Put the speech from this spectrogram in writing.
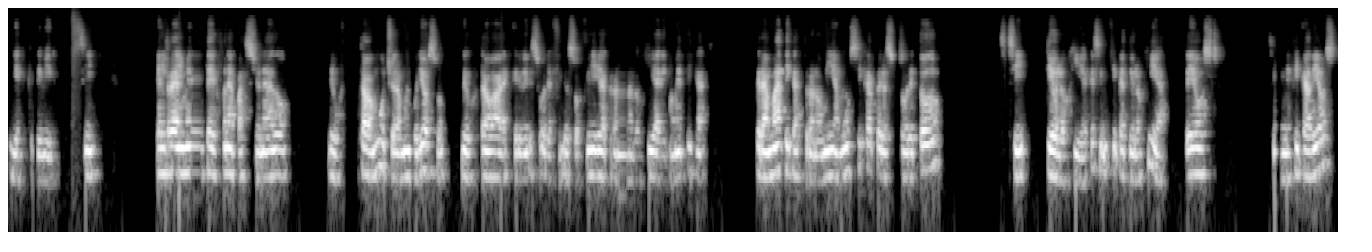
y escribir. ¿sí? Él realmente fue un apasionado, le gustaba mucho, era muy curioso, le gustaba escribir sobre filosofía, cronología, aritmética, gramática, astronomía, música, pero sobre todo, sí, teología. ¿Qué significa teología? Dios significa Dios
